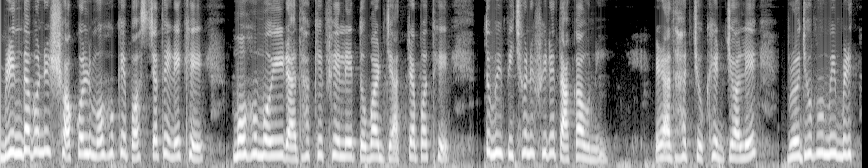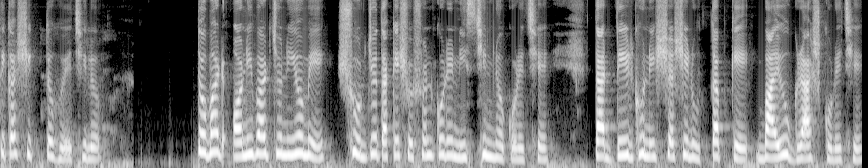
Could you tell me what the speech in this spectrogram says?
বৃন্দাবনের সকল মোহকে পশ্চাতে রেখে মোহময়ী রাধাকে ফেলে তোমার যাত্রাপথে তুমি পিছনে ফিরে তাকাওনি। রাধার চোখের জলে ব্রজভূমি মৃত্তিকা সিক্ত হয়েছিল। তোমার অনিবার্য নিয়মে সূর্য তাকে শোষণ করে নিশ্চিহ্ন করেছে। তার দীর্ঘ নিঃশ্বাসের উত্তাপকে বায়ু গ্রাস করেছে।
